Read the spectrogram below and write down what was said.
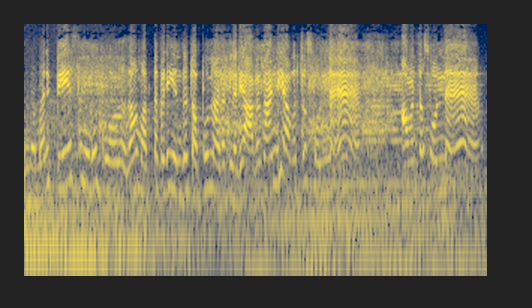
இந்த மாதிரி பேசுனது போனதான் மத்தபடி எந்த தப்பும் நடக்கலடி. அதை தாண்டி அவர்கிட்ட சொன்னேன். அவன்கிட்ட சொன்னேன்.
